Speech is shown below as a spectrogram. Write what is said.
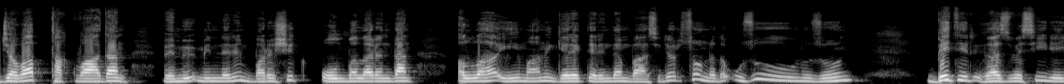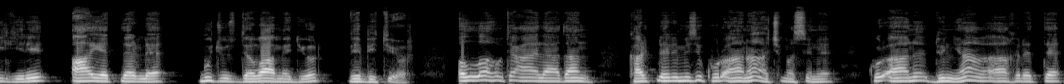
cevap takvadan ve müminlerin barışık olmalarından Allah'a imanın gereklerinden bahsediyor. Sonra da uzun uzun Bedir gazvesi ile ilgili ayetlerle bu cüz devam ediyor ve bitiyor. Allahu Teala'dan kalplerimizi Kur'an'a açmasını, Kur'an'ı dünya ve ahirette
